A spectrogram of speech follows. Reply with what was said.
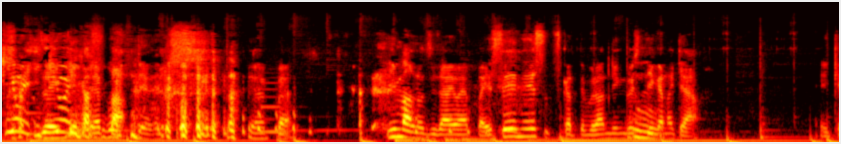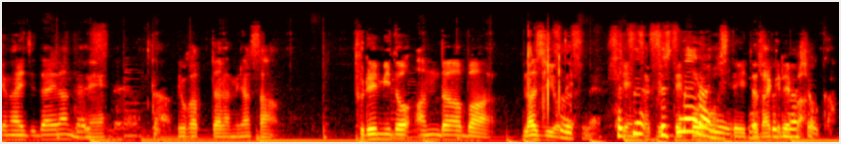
勢い勢いがすごいんだよねやっぱ、今の時代はやっぱ SNS 使ってブランディングしていかなきゃいけない時代なんでね、よかったら皆さん、プレミドアンダーバーラジオで検索してフォローしていただければ。ましょうか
